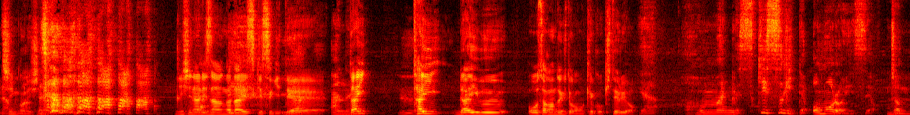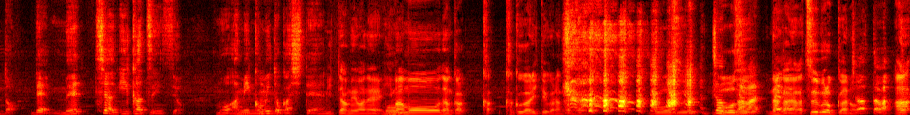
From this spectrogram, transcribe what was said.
ー、慎吾西成 西成さんが大好きすぎいてやあのね大うん体ライブ大阪の時とかも結構来てるよ。いやほんまにね好きすぎておもろいんすよちょっと、でめっちゃいかついんすよ。もう編み込みとかして。見た目はねもう今もうなんかか角刈りっていうかなんかもう ちょ坊主坊主っと待って。なんかなんかツーブロックあのちょっと待あ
